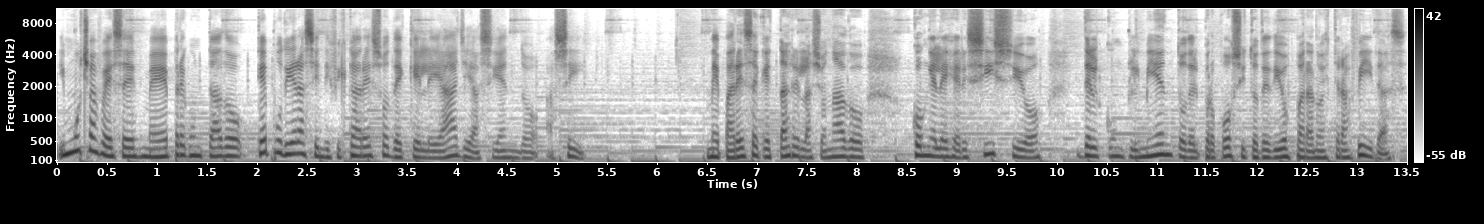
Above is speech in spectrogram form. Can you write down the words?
Y muchas veces me he preguntado qué pudiera significar eso de que le halle haciendo así me parece que está relacionado con el ejercicio del cumplimiento del propósito de Dios para nuestras vidas.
